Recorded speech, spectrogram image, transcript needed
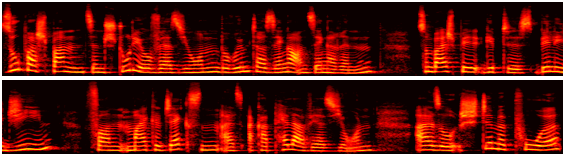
Super spannend sind Studioversionen berühmter Sänger und Sängerinnen. Zum Beispiel gibt es Billie Jean von Michael Jackson als A cappella-Version, also Stimme pur,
